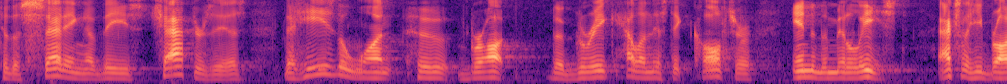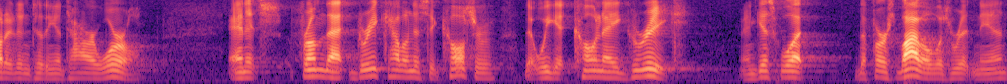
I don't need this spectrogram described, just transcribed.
to the setting of these chapters is that he's the one who brought the Greek Hellenistic culture into the Middle East. Actually, he brought it into the entire world. And it's from that Greek Hellenistic culture that we get Koine Greek. And guess what? The first Bible was written in,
